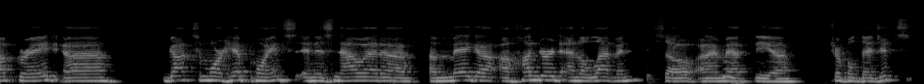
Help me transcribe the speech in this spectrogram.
upgrade. Uh, got some more hit points and is now at a, a mega 111. So I'm at the uh, triple digits.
